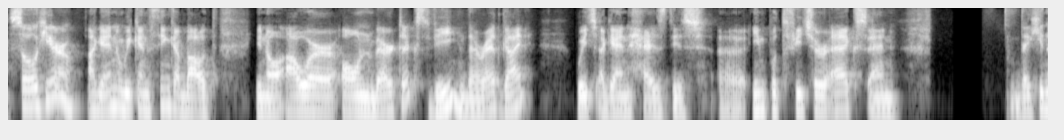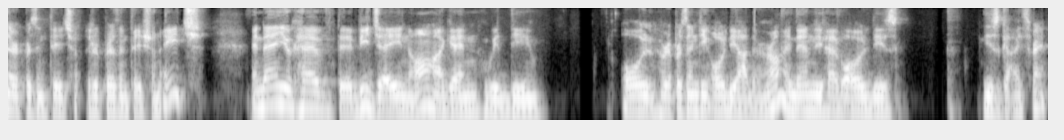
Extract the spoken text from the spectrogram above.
So here, again, we can think about, you know, our own vertex, V, the red guy, which again has this uh, input feature X and the hidden representation representation H, and then you have the VJ, no, again with the all representing all the other, no? and then you have all these these guys, right?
